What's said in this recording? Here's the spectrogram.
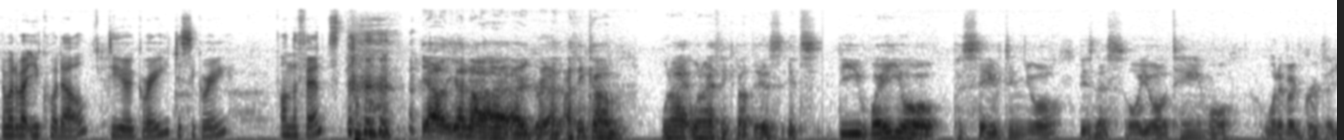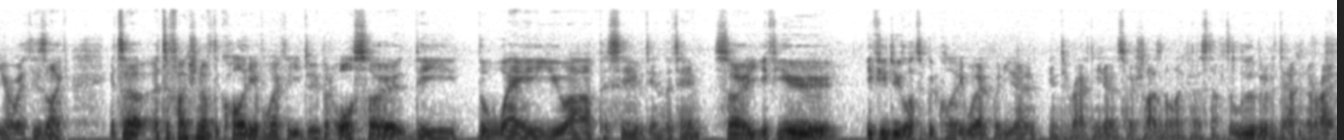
And what about you, Cordell? Do you agree, disagree? On the fence? Yeah, yeah, no, I, I agree. I, I think um, when I when I think about this, it's the way you're perceived in your business or your team or whatever group that you're with is like it's a it's a function of the quality of work that you do, but also the the way you are perceived in the team. So if you if you do lots of good quality work, but you don't interact and you don't socialize and all that kind of stuff, it's a little bit of a dampener, right?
